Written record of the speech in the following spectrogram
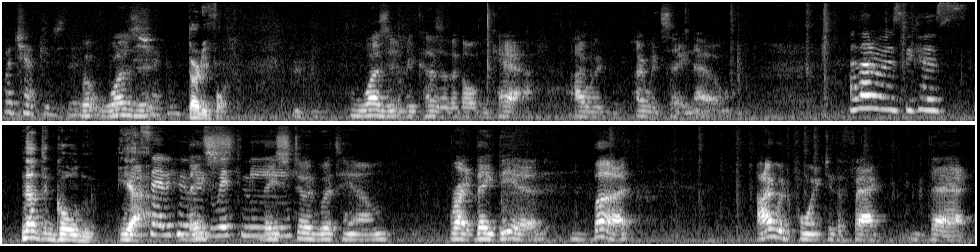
What chapter is this? But was it- Shechem? 34. Mm-hmm. Was it because of the golden calf? I would I would say no. I thought it was because Not the golden. he Yeah. said who They was with me. They stood with him. Right, they did. But I would point to the fact that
